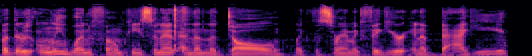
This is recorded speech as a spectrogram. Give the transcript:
But there's only one foam piece in it and then the doll, like the ceramic figure in a baggie.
